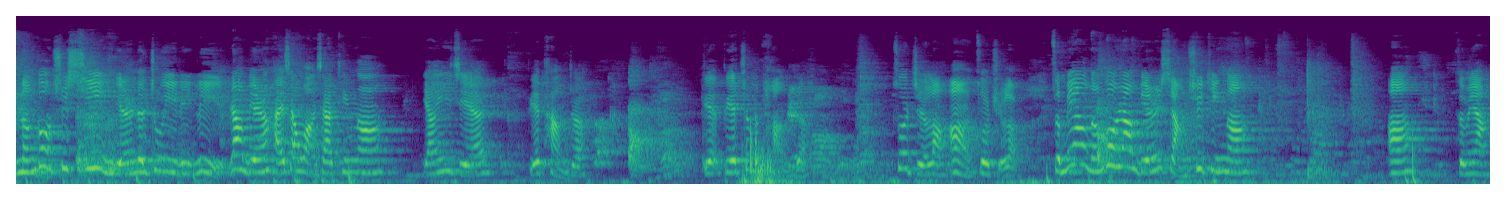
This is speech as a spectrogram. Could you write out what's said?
能够去吸引别人的注意力，让别人还想往下听呢？杨一杰，别躺着。别别这么躺着，坐直了啊，坐直了。怎么样能够让别人想去听呢？啊，怎么样？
